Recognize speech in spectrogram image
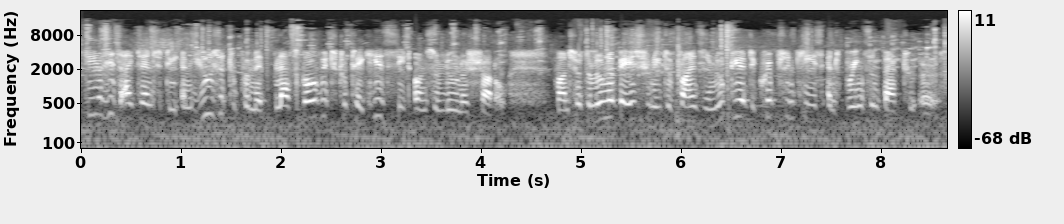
steal his identity, and use it to permit Blazkowicz to take his seat on the lunar shuttle. Once at the lunar base, you need to find the nuclear decryption keys and bring them back to Earth.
